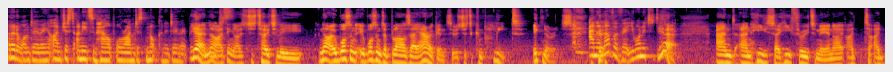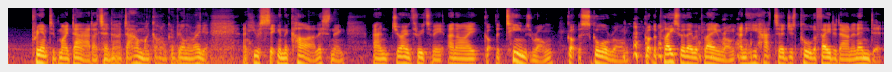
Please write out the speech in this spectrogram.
"I don't know what I'm doing. I'm just, I need some help, or I'm just not going to do it." But Yeah, no, I think I was just totally. No, it wasn't. It wasn't a blasé arrogance. It was just a complete ignorance. and a love of it. You wanted to do yeah, it. and and he so he threw to me, and I I, t- I preempted my dad. I said, "Oh my god, I'm going to be on the radio," and he was sitting in the car listening. And Jerome threw to me, and I got the teams wrong, got the score wrong, got the place where they were playing wrong, and he had to just pull the fader down and end it.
